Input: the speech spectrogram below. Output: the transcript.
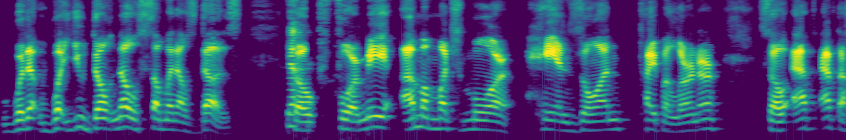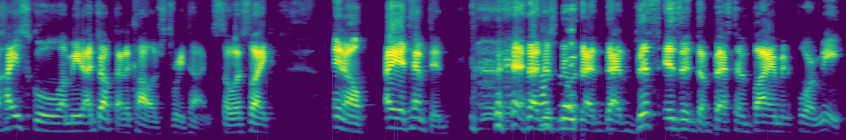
what what you don't know someone else does. Yeah. so for me i'm a much more hands-on type of learner. So after, after high school i mean i dropped out of college three times. So it's like you know i attempted and i just knew that that this isn't the best environment for me.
